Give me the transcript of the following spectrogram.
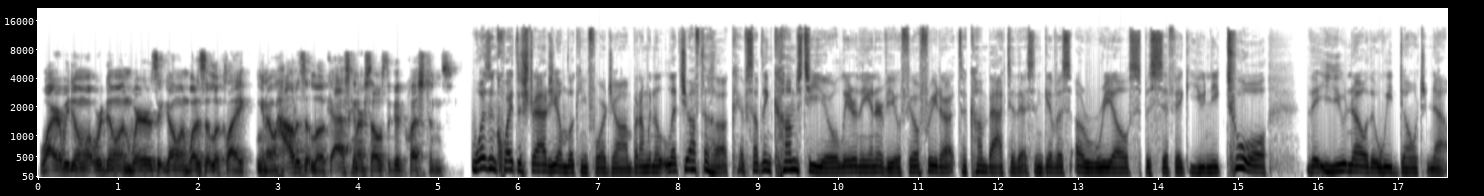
why are we doing what we're doing where is it going what does it look like you know how does it look asking ourselves the good questions wasn't quite the strategy I'm looking for, John, but I'm going to let you off the hook. If something comes to you later in the interview, feel free to, to come back to this and give us a real specific, unique tool that you know that we don't know.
